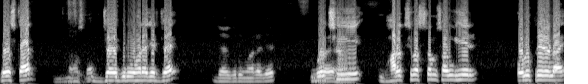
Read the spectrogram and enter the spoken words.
নমস্কার। নমস্কার। জয় গুরু মহারাজের জয়। জয় গুরু মহারাজের। বলছি ভারত সেবাশ্রম সংঘের অনুপ্রেরণায়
